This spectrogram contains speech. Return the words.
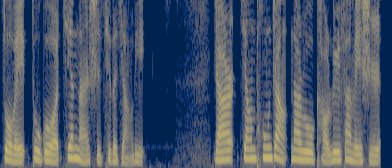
作为度过艰难时期的奖励。然而，将通胀纳入考虑范围时，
